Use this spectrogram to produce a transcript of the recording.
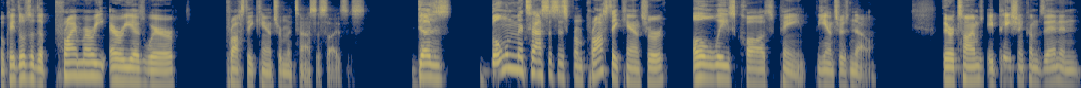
Okay, those are the primary areas where prostate cancer metastasizes. Does bone metastasis from prostate cancer always cause pain? The answer is no. There are times a patient comes in and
